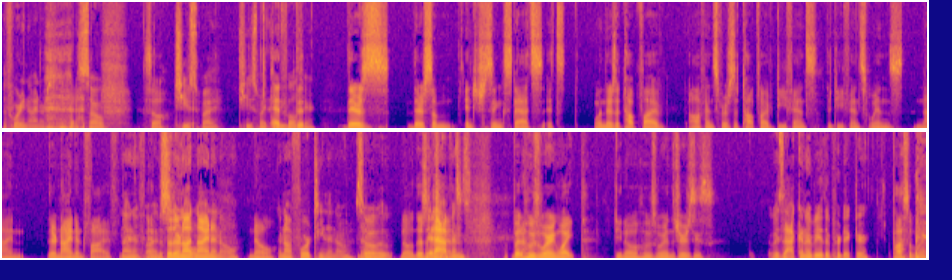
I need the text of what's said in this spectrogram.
the 49ers. so So Chiefs by Chiefs by default the- here. there's there's some interesting stats. It's when there's a top five offense versus a top five defense. The defense wins nine. They're nine and five. Nine and five. the So they're not nine and zero. No, They're not fourteen and oh? zero. So no. There's a it chance. happens. But who's wearing white? Do you know who's wearing the jerseys? Is that going to be the predictor? Possibly.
